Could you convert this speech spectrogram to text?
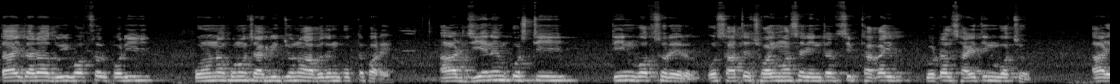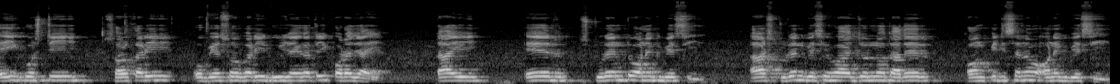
তাই তারা দুই বছর পরই কোনো না কোনো চাকরির জন্য আবেদন করতে পারে। আর জিএনএম কোর্সটি তিন বছরের ও সাথে ছয় মাসের ইন্টার্নশিপ থাকায় টোটাল সাড়ে তিন বছর। আর এই কোর্সটি সরকারি ও বেসরকারি দুই জায়গাতেই করা যায়। তাই এর স্টুডেন্টও অনেক বেশি। আর স্টুডেন্ট বেশি হওয়ার জন্য তাদের কম্পিটিশানও অনেক বেশি।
